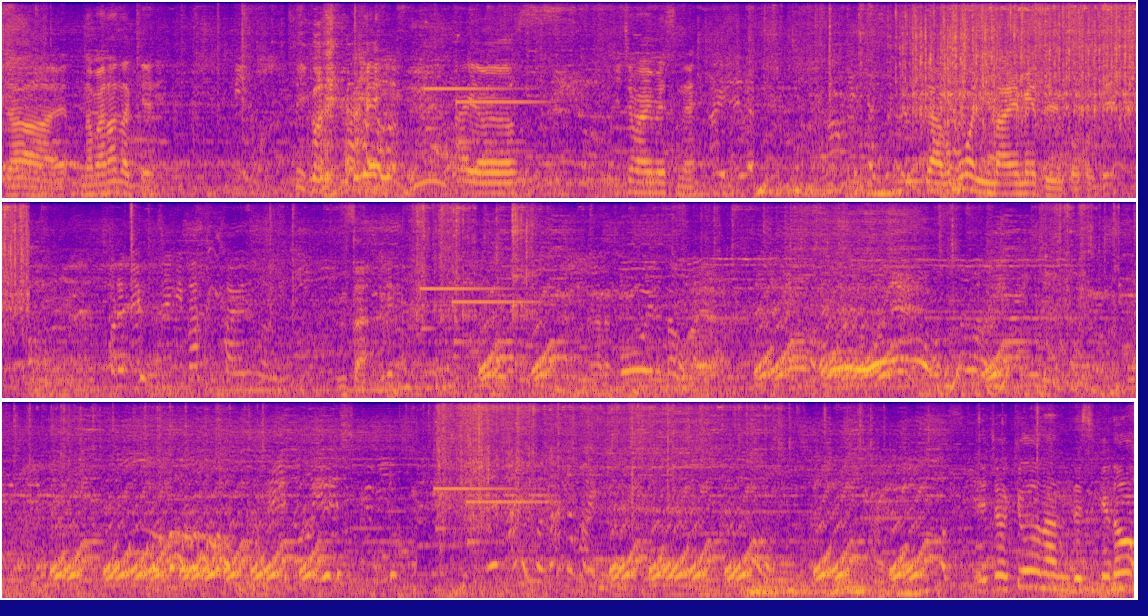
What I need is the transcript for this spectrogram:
じゃあ名前なんだっけ？ピーコではい。よ1枚目ですね。じゃあ僕も2枚目ということで。これで普通にバッグ買えるのに。うざだからこう入れた方がいい。一応今日なんですけど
